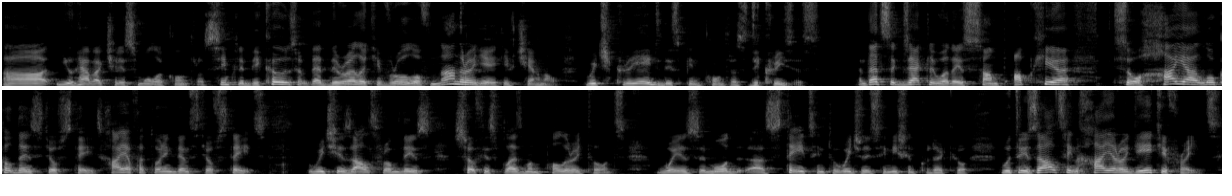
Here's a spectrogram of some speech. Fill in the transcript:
uh, you have actually smaller contrast, simply because of that the relative role of non-radiative channel, which creates this spin contrast, decreases. And that's exactly what is summed up here. So higher local density of states, higher photonic density of states, which results from these surface plasmon polaritons with more uh, states into which this emission could occur, would result in higher radiative rates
